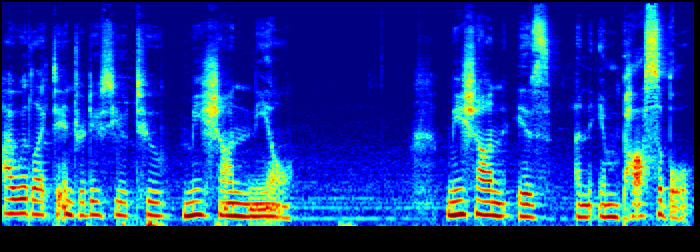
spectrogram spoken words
I would like to introduce you to Michon Neal. Michon is an impossible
